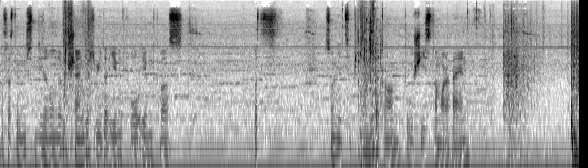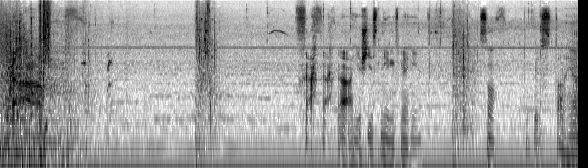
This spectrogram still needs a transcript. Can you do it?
Das heißt, wir müssen diese Runde wahrscheinlich wieder irgendwo irgendwas... Was? So, jetzt bin ich wieder dran. Du schießt da mal rein. Bam! ah, hier schießt nirgends mehr hin. So, du gehst daher.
